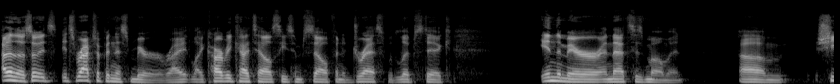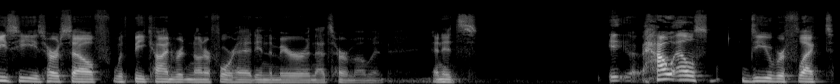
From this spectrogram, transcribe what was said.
I don't know. So it's it's wrapped up in this mirror, right? Like Harvey Keitel sees himself in a dress with lipstick in the mirror, and that's his moment. Um, she sees herself with "Be kind" written on her forehead in the mirror, and that's her moment. And it's, it, how else do you reflect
